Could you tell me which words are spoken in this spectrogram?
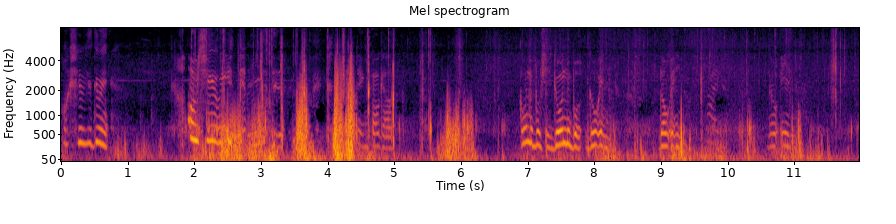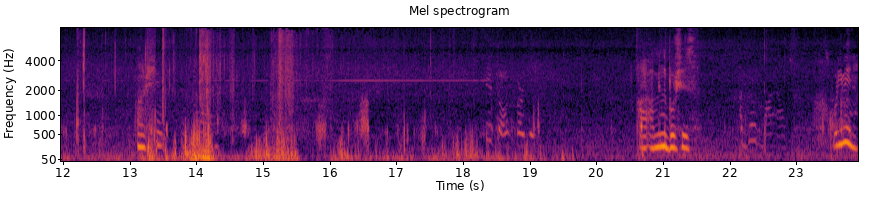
Oh shoot, he's doing it. Oh shoot, he did it, he did it. He's doing doghouse. Go in the bushes, go in the bush, go in. Go in. Go in. Oh shoot. I'm in the bushes. I'm going to my house. What do you mean?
